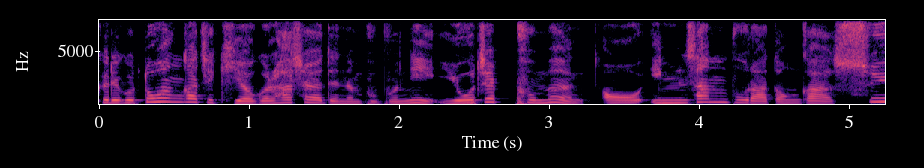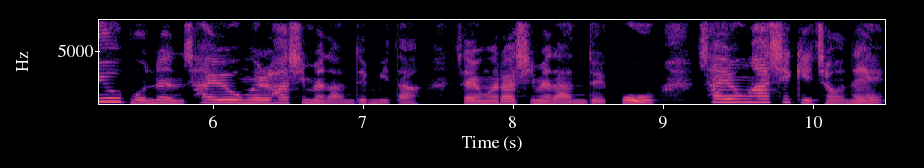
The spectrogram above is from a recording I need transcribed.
그리고 또 한 가지 기억을 하셔야 되는 부분이 이 제품은 어 임산부라든가 수유부는 사용을 하시면 안 됩니다. 사용을 하시면 안 되고 사용하시기 전에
